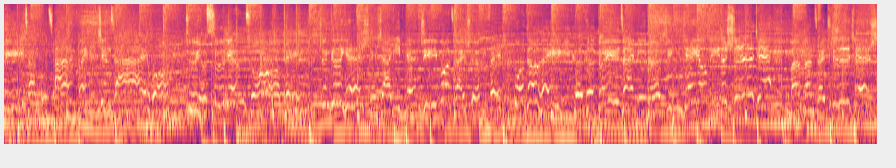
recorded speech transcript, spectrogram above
你惭不惭愧？现在我。只有思念作陪，整个夜剩下一片寂寞在喧飞。我的泪一颗颗堆在你的心间，有你的世界，慢慢在指尖生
